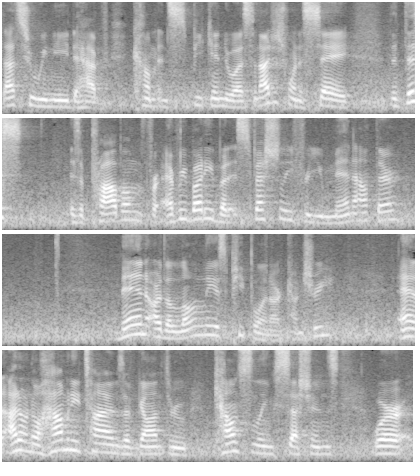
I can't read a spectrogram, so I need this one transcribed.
That's who we need to have come and speak into us. And I just want to say that this is a problem for everybody, but especially for you men out there. Men are the loneliest people in our country. And I don't know how many times I've gone through counseling sessions where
